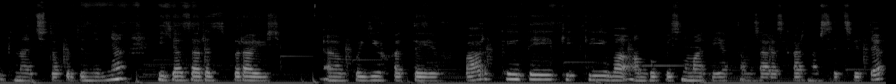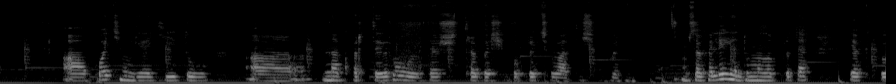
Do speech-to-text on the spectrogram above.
11 година дня, і я зараз збираюсь е, поїхати в парки деякі Києва або познімати, як там зараз гарно все цвіте. А потім я їду на квартиру, де ж треба ще попрацювати сьогодні. Взагалі я думала про те, як е,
